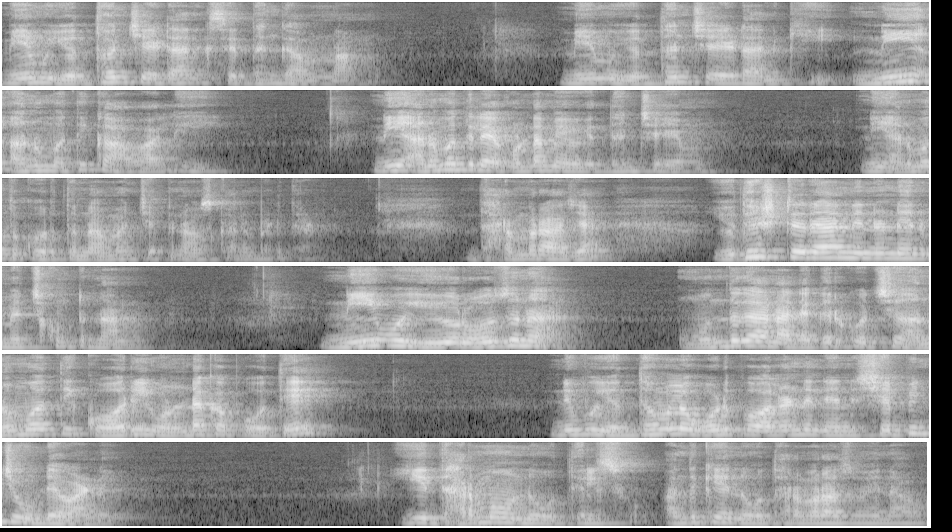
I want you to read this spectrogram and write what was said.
మేము యుద్ధం చేయడానికి సిద్ధంగా ఉన్నాము. మేము యుద్ధం చేయడానికి నీ అనుమతి కావాలి. నీ అనుమతి లేకుండా మేము యుద్ధం చేయము. నీ అనుమతి కోరుతున్నామని చెప్పి నమస్కారం పెడతాడు. ధర్మరాజా యుధిష్ఠిరా నిన్ను నేను మెచ్చుకుంటున్నాను. నీవు ఈ రోజున ముందుగా నా దగ్గరకు వచ్చి అనుమతి కోరి ఉండకపోతే నువ్వు యుద్ధంలో ఓడిపోవాలని నేను శపించి ఉండేవాడిని ఈ ధర్మం నువ్వు తెలుసు. అందుకే నువ్వు ధర్మరాజు అయినావు.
